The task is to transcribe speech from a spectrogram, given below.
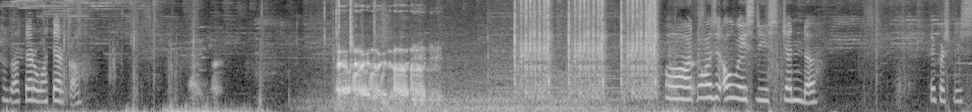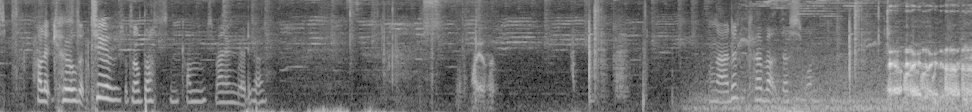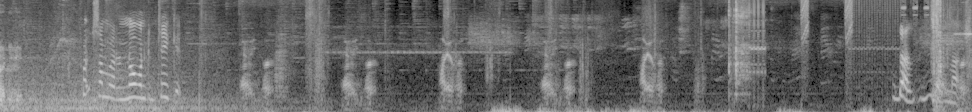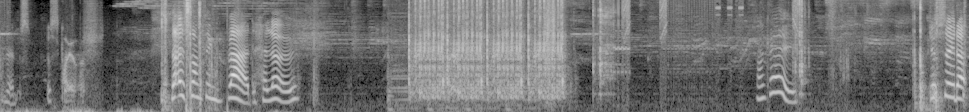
Uh, water, water ka. Oh, why is it always this gender? Papers, please. Let killed it too. So no person comes, man, and ready. No, I don't care about this one. Put somewhere and no one can take it. That you don't match this. this guy. That is something bad. Hello. Okay. Just say that.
